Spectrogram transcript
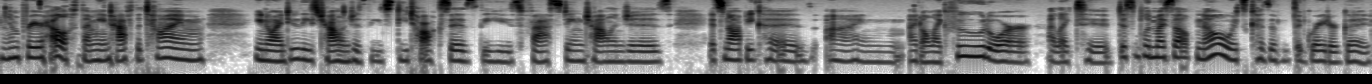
and for your health. I mean, half the time, you know, I do these challenges, these detoxes, these fasting challenges. It's not because I'm I don't like food or I like to discipline myself. No, it's because of the greater good.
